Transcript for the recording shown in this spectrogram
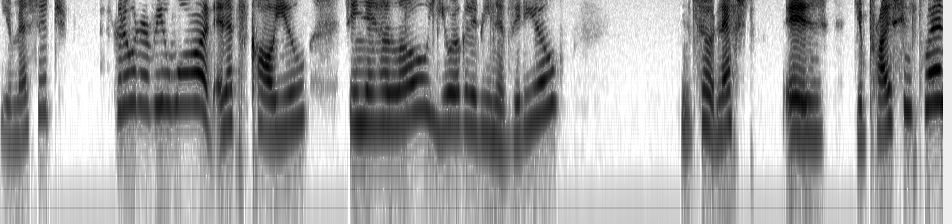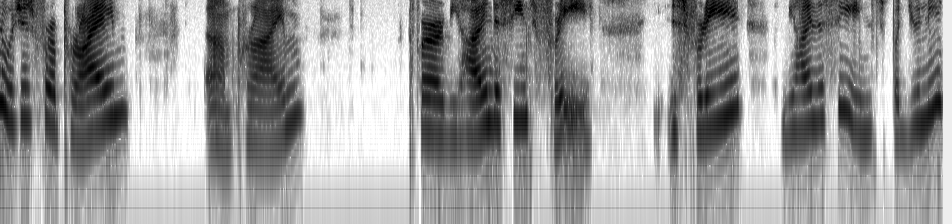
your message. You can do whatever you want, and I can call you saying that hello, you're gonna be in a video. And so next is your pricing plan, which is for a Prime, um, Prime, for behind the scenes free. It's free behind the scenes, but you need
